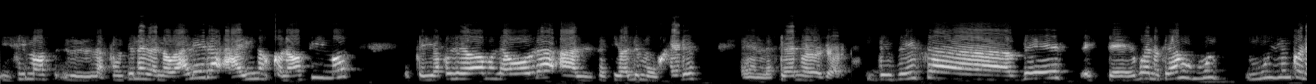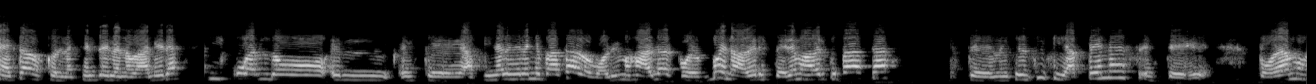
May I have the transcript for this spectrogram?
hicimos la función en la Nogalera, ahí nos conocimos, este, y después llevábamos la obra al Festival de Mujeres en la ciudad de Nueva York. Desde esa vez, este, bueno, quedamos muy, muy bien conectados con la gente de la Nogalera, y cuando este, a finales del año pasado volvimos a hablar, pues bueno, a ver, esperemos a ver qué pasa, este, me dijeron, sí, sí, apenas este, podamos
